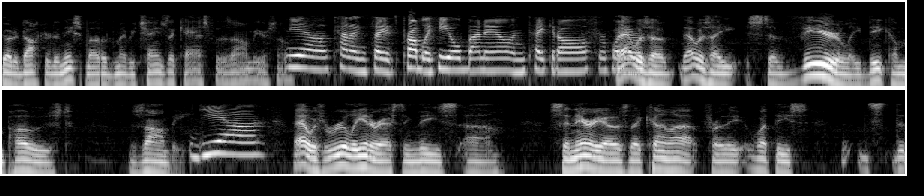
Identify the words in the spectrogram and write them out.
go to Doctor Denise mode, and maybe change the cast for the zombie or something. Yeah, kind of say it's probably healed by now and take it off or whatever. That was a that was a severely decomposed zombie. yeah, that was really interesting. These um, scenarios they come up for the what these the,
